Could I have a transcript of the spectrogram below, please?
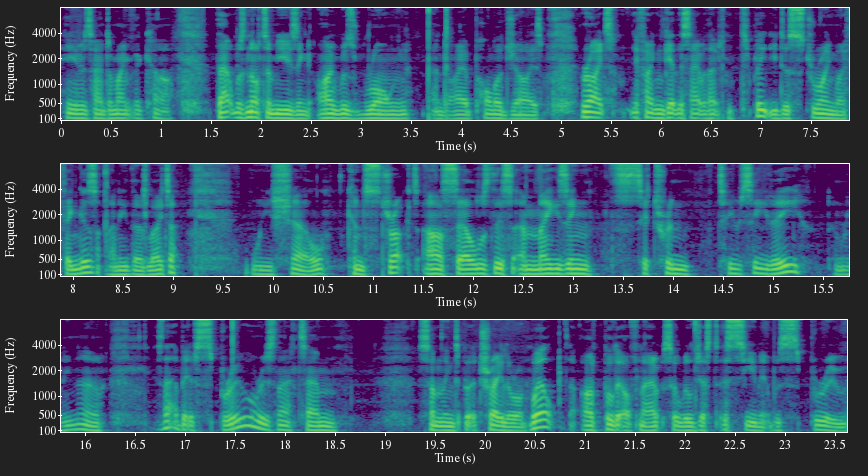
Here is how to make the car. That was not amusing. I was wrong, and I apologise. Right, if I can get this out without completely destroying my fingers, I need those later, we shall construct ourselves this amazing Citroen 2CV. Don't really know. Is that a bit of sprue, or is that um, something to put a trailer on? Well, I've pulled it off now, so we'll just assume it was sprue.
